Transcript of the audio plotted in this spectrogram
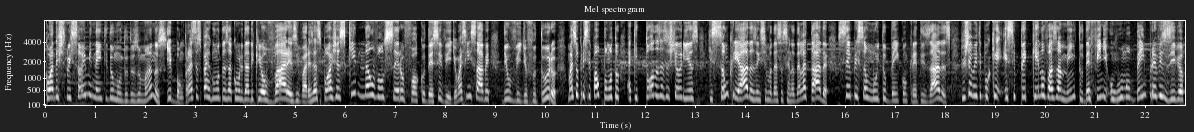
com a destruição iminente do mundo mundo dos humanos? E bom, para essas perguntas a comunidade criou várias e várias respostas que não vão ser o foco desse vídeo, mas quem sabe de um vídeo futuro. Mas o principal ponto é que todas essas teorias que são criadas em cima dessa cena deletada sempre são muito bem concretizadas, justamente porque esse pequeno vazamento define um rumo bem previsível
